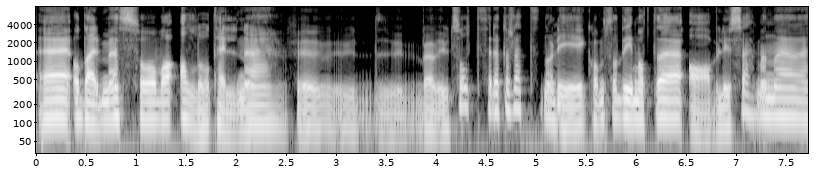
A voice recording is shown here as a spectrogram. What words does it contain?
Eh, og dermed så var alle hotellene ble utsolgt, rett og slett, når de kom. Så de måtte avlyse. Men, eh,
